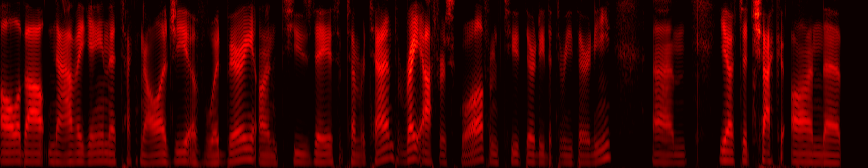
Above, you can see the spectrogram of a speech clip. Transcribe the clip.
all about navigating the technology of Woodbury on Tuesday, September 10th, right after school from 2.30 to 3.30. Um, you have to check on the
